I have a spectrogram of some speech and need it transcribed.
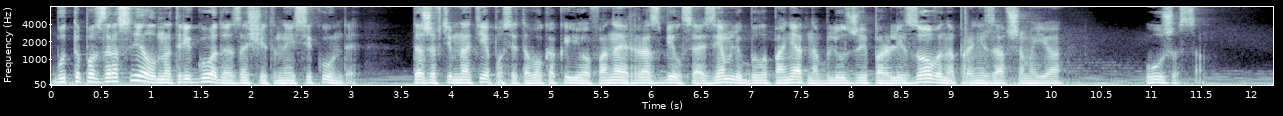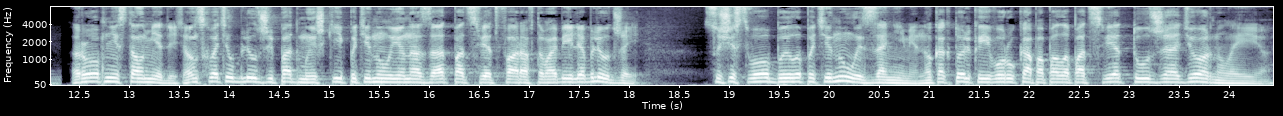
будто повзрослел на три года за считанные секунды. Даже в темноте, после того, как ее фонарь разбился о землю, было понятно, Блюджи парализована пронизавшим ее ужасом. Роб не стал медлить. Он схватил Блюджи под мышки и потянул ее назад под свет фар автомобиля Блюджей. Существо было потянулось за ними, но как только его рука попала под свет, тут же одернула ее.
